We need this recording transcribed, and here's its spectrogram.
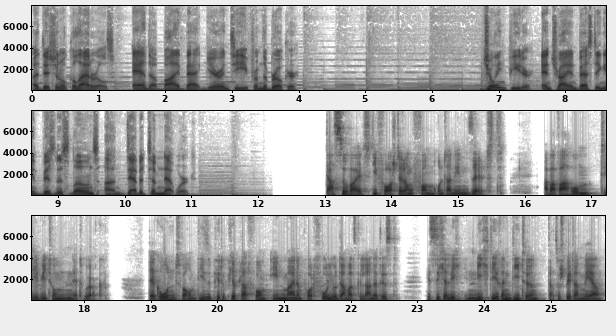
additional collaterals, and a buyback guarantee from the broker. Join Peter and try investing in business loans on Debitum Network. Das soweit die Vorstellung vom Unternehmen selbst. Aber warum Debitum Network? Der Grund, warum diese Peer-to-Peer-Plattform in meinem Portfolio damals gelandet ist, ist sicherlich nicht die Rendite, dazu später mehr,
